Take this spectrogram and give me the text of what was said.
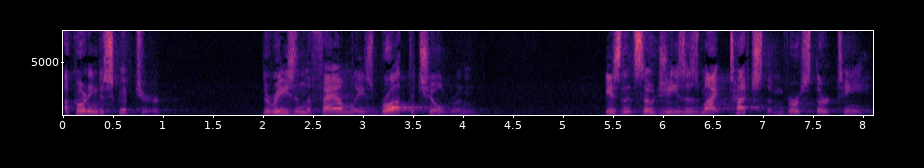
according to Scripture, the reason the families brought the children is that so Jesus might touch them, verse 13.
